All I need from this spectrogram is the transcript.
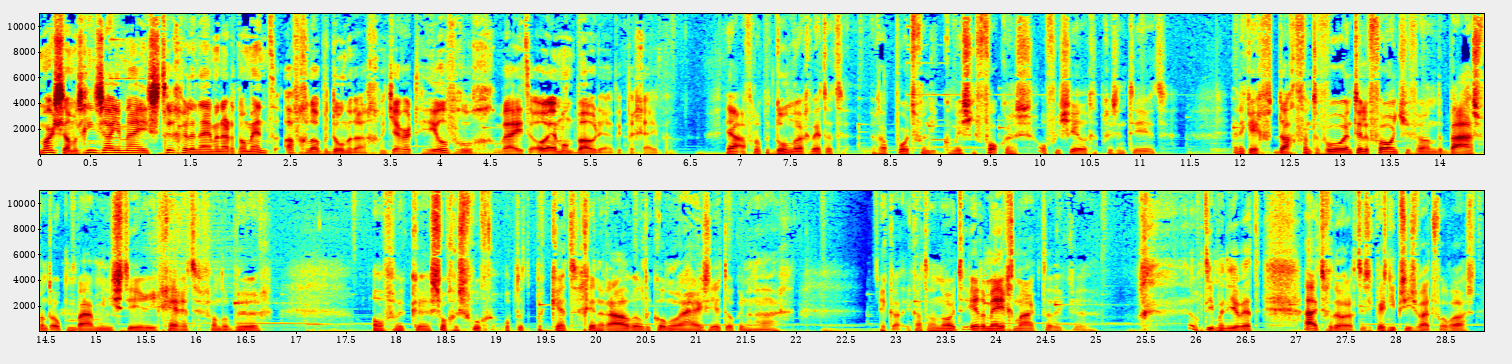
Marcel, misschien zou je mij eens terug willen nemen naar het moment afgelopen donderdag. Want jij werd heel vroeg bij het OM ontboden, heb ik begrepen. Ja, afgelopen donderdag werd het rapport van die commissie Fokkens officieel gepresenteerd. En ik kreeg dag van tevoren een telefoontje van de baas van het Openbaar Ministerie, Gerrit van der Burg. Of ik uh, ochtends vroeg op het pakket generaal wilde komen waar hij zit, ook in Den Haag. Ik, ik had nog nooit eerder meegemaakt dat ik uh, op die manier werd uitgenodigd. Dus ik wist niet precies waar het voor was.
